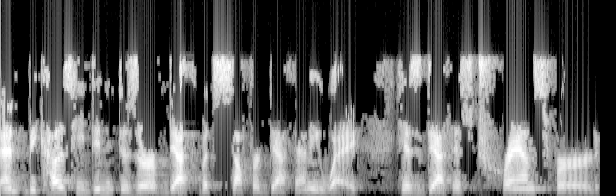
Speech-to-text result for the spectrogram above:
And because he didn't deserve death but suffered death anyway, his death is transferred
